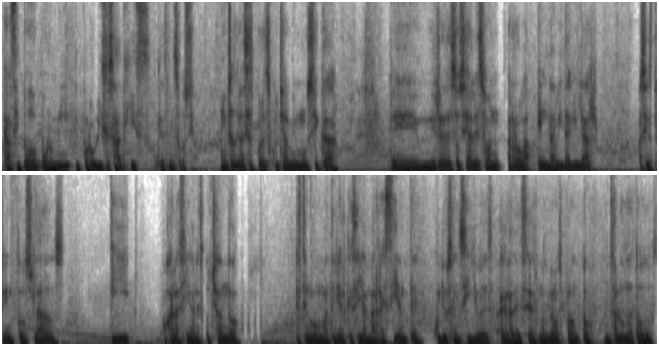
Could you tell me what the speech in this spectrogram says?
Casi todo por mí y por Ulises Adgis, que es mi socio. Muchas gracias por escuchar mi música. Eh, mis redes sociales son arroba el David Aguilar. Así estoy en todos lados. Y ojalá sigan escuchando este nuevo material que se llama Reciente, cuyo sencillo es agradecer. Nos vemos pronto. Un saludo a todos.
